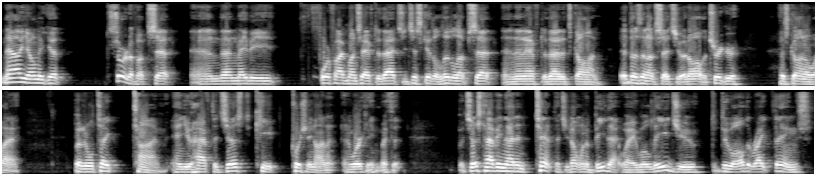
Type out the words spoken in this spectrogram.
Now you only get sort of upset. And then maybe four or five months after that, you just get a little upset. And then after that, it's gone. It doesn't upset you at all. The trigger has gone away. But it will take time and you have to just keep pushing on it and working with it. But just having that intent that you don't want to be that way will lead you to do all the right things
